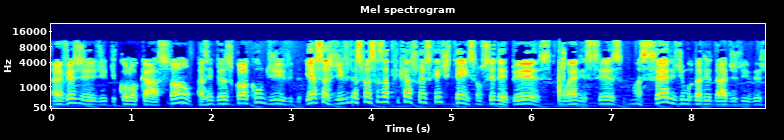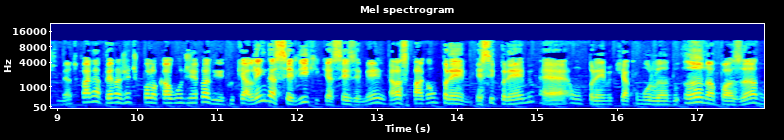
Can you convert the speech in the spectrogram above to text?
Ao invés de, de, de colocar ação, as empresas colocam dívida. E essas dívidas são essas aplicações que a gente tem. São CDBs, são LCs, uma série de modalidades de investimento. Vale a pena a gente colocar algum dinheiro ali. Porque além da Selic, que é 6,5%, elas pagam um prêmio. Esse prêmio é um prêmio que acumulando ano após ano,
